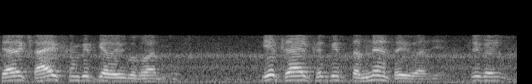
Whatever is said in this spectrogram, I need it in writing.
ત્યારે ક્ષાયક સંકેત કહેવાયું ભગવાન એ ક્ષાયક સંકેત તમને થયું આજે. શું કહ્યું?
